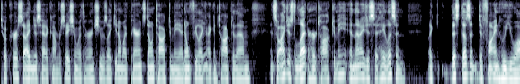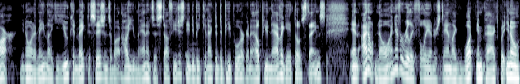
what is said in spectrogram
took her aside and just had a conversation with her and she was like, you know, my parents don't talk to me. I don't feel like mm-hmm. I can talk to them. And so I just let her talk to me and then I just said, "Hey, listen, like this doesn't define who you are. You know what I mean? Like you can make decisions about how you manage this stuff. You just need to be connected to people who are going to help you navigate those things. And I don't know. I never really fully understand like what impact, but you know,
